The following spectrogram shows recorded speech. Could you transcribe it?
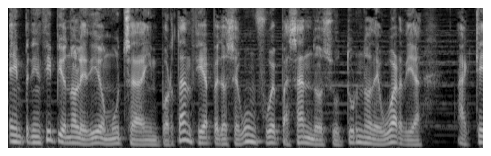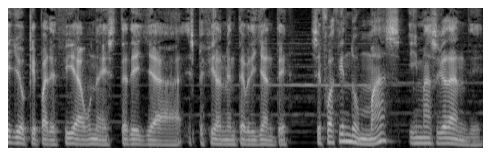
En principio no le dio mucha importancia, pero según fue pasando su turno de guardia, aquello que parecía una estrella especialmente brillante se fue haciendo más y más grande,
